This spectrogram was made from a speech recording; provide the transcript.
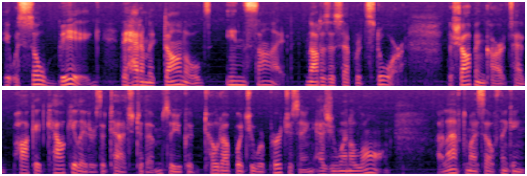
It was so big they had a McDonald's inside, not as a separate store. The shopping carts had pocket calculators attached to them so you could tote up what you were purchasing as you went along. I laughed to myself, thinking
